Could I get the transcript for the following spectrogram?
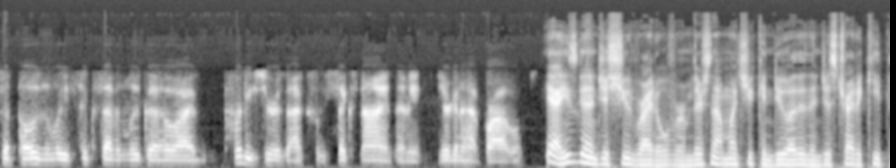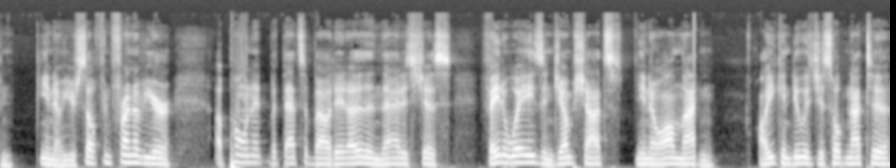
supposedly six seven Luka, who I'm pretty sure is actually six nine. I mean, you're gonna have problems. Yeah, he's gonna just shoot right over him. There's not much you can do other than just try to keep you know yourself in front of your opponent, but that's about it. Other than that, it's just fadeaways and jump shots, you know, all night, and all you can do is just hope not to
